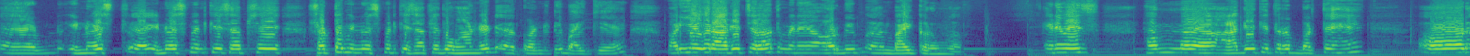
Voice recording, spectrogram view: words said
इन्वेस्ट इन्वेस्टमेंट के हिसाब से शॉर्ट टर्म इन्वेस्टमेंट के हिसाब से दो हंड्रेड क्वान्टिटी बाई किए हैं। और ये अगर आगे चला तो मैंने और भी बाई करूँगा। एनीवेज हम आगे की तरफ़ बढ़ते हैं और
